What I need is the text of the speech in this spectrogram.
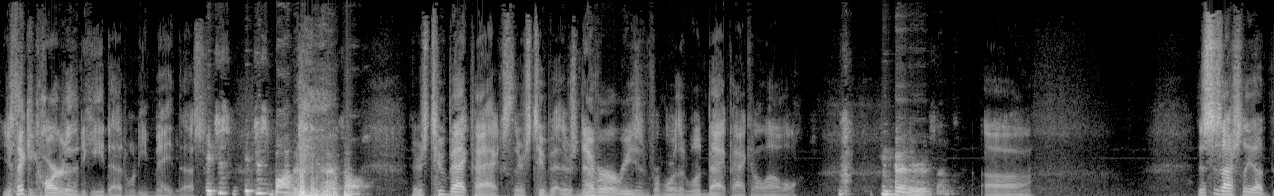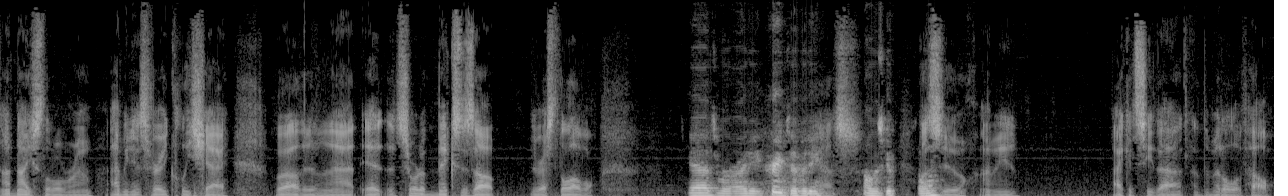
you're thinking harder than he did when he made this. It just it just bothers me. That's all. There's two backpacks. There's two. Ba- there's never a reason for more than one backpack in a level. no, there isn't. Uh, this is actually a, a nice little room. I mean, it's very cliche, but other than that, it, it sort of mixes up the rest of the level. Yeah, it's variety, creativity. Yes, Always good. a zoo. I mean, I could see that in the middle of hell.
